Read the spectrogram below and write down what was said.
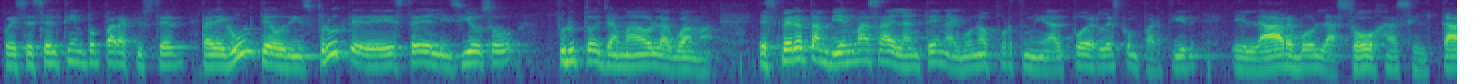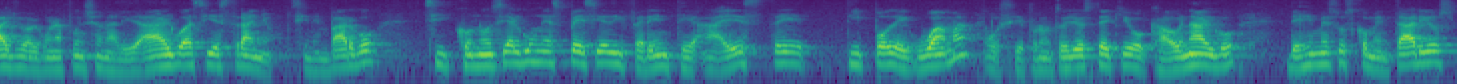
pues es el tiempo para que usted pregunte o disfrute de este delicioso fruto llamado la guama. Espero también más adelante en alguna oportunidad poderles compartir el árbol, las hojas, el tallo, alguna funcionalidad, algo así extraño. Sin embargo, si conoce alguna especie diferente a este tipo de guama o si de pronto yo esté equivocado en algo, déjenme sus comentarios,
